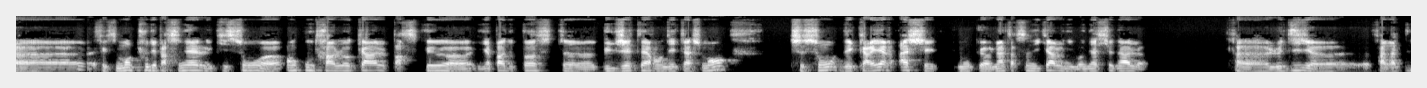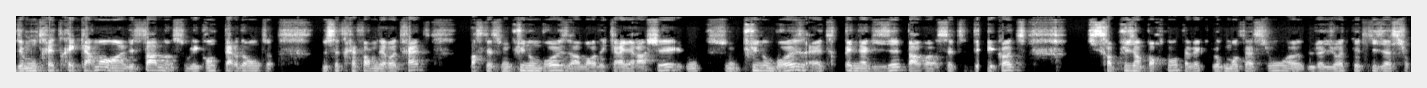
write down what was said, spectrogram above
euh, effectivement, tous les personnels qui sont euh, en contrat local parce que il n'y a pas de poste budgétaire en détachement, ce sont des carrières hachées. Donc l'intersyndicale au niveau national le dit, enfin l'a démontré très clairement. Hein, les femmes sont les grandes perdantes de cette réforme des retraites parce qu'elles sont plus nombreuses à avoir des carrières hachées et donc sont plus nombreuses à être pénalisées par euh, cette décote qui sera plus importante avec l'augmentation euh, de la durée de cotisation.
